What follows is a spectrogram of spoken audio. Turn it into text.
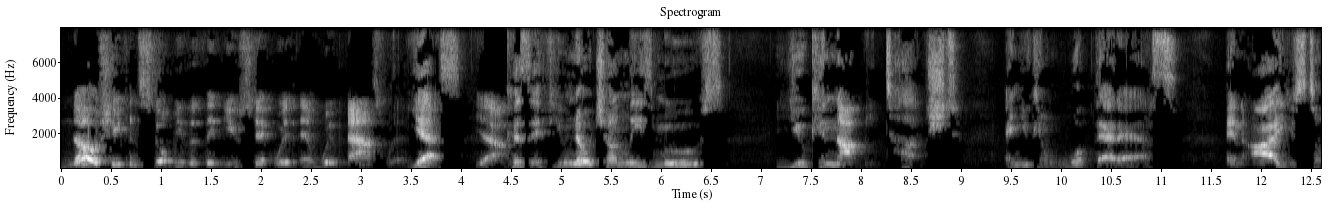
no, she can still be the thing you stick with and whip ass with. yes. Yeah. Because if you know Chun Li's moves, you cannot be touched, and you can whoop that ass. And I used to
